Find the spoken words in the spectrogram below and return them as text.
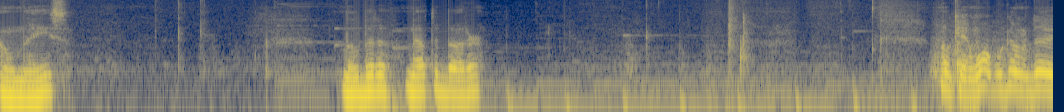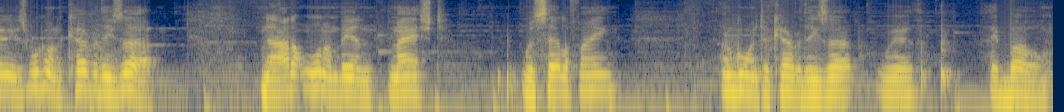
on these. A little bit of melted butter. Okay, what we're going to do is we're going to cover these up. Now, I don't want them being mashed with cellophane. I'm going to cover these up with a bowl.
